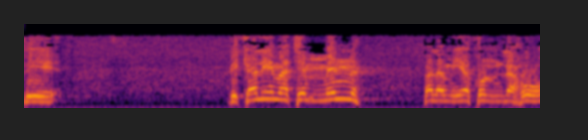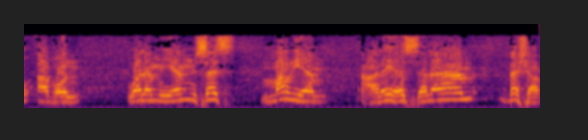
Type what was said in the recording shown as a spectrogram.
ب بكلمة منه فلم يكن له أب ولم يمسس مريم عليه السلام بشر.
